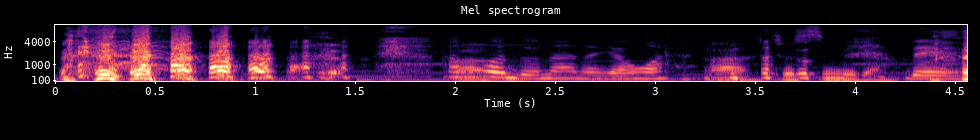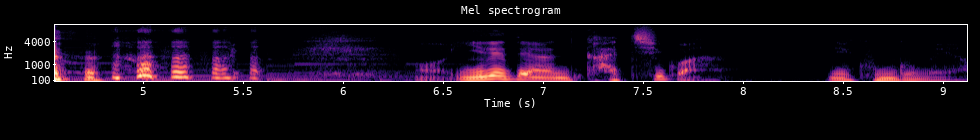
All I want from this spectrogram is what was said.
한 아. 번 누나는 영원한. 아, 좋습니다. 네. 어, 일에 대한 가치관이 궁금해요.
